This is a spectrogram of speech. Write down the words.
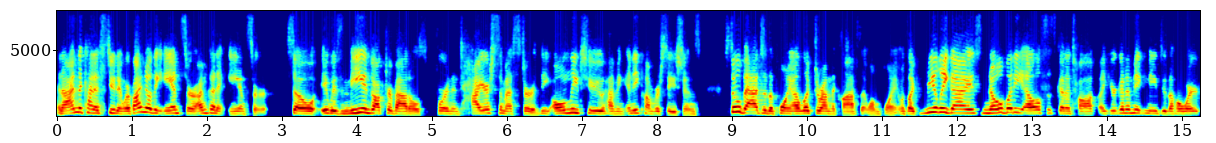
And I'm the kind of student where if I know the answer, I'm going to answer. So it was me and Dr. Battles for an entire semester, the only two having any conversations. So bad to the point I looked around the class at one point. Was like, really, guys, nobody else is going to talk. Like, you're going to make me do the whole work.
